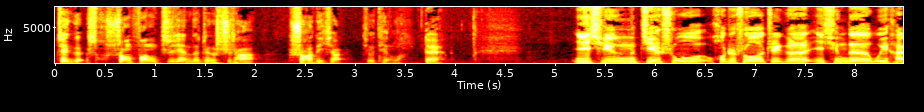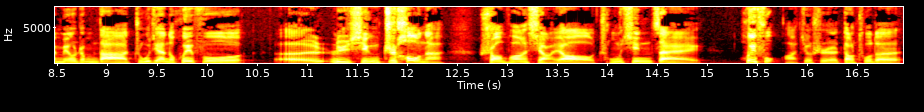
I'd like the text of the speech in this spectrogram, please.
这个双方之间的这个视察，唰的一下就停了。对，疫情结束，或者说这个疫情的危害没有这么大，逐渐的恢复呃旅行之后呢，双方想要重新再恢复啊，就是当初的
